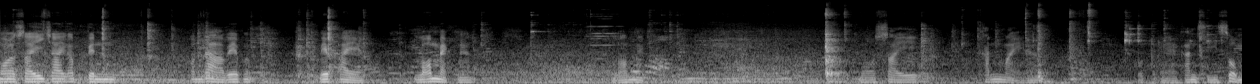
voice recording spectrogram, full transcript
มอเตอร์ไซค์ใช้ครับเป็น Honda w a v e เวฟไอล้อแม็กนะล้อแม็กมอเตอร์ไซค์คันใหม่นะครับ คันสีส้ม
